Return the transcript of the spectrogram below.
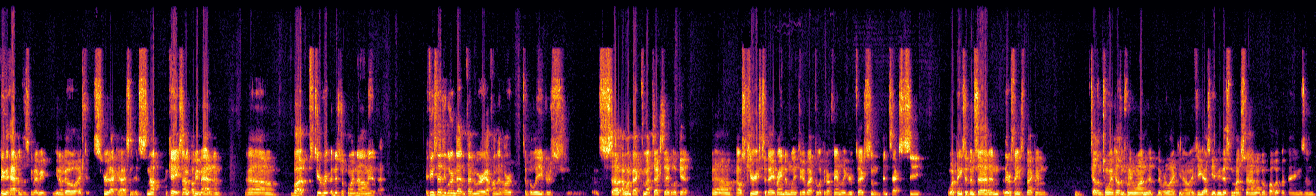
thing that happens that's going to maybe you know go like screw that guy. It's, it's not the case. I'll, I'll, be mad at him. Um, but to your initial point, no. I mean, if he says he learned that in February, I find that hard to believe. There's I went back to my text today to look at uh, I was curious today randomly to go back to look at our family group texts and, and text to see what things had been said. And there was things back in 2020, 2021 that, that were like, you know, if you guys give me this much, then I won't go public with things. And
